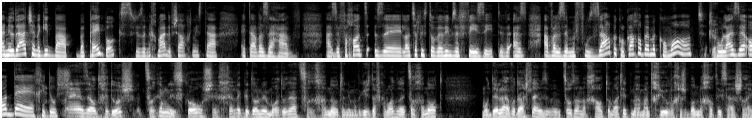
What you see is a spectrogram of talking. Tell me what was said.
אני יודעת שנגיד ב PayBox, שזה נחמד, אפשר להכניס את תו הזהב. אז לפחות זה לא צריך להסתובב עם זה פיזית. אז, אבל זה מפוזר בכל כך הרבה מקומות, כן. ואולי זה עוד אה, חידוש. אה, זה עוד חידוש, צריך גם לזכור שחלק גדול ממועדוני הצרכנות, אני מדגיש דווקא מועדוני צרכנות, מודל העבודה שלהם זה באמצעות הנחה אוטומטית מעמד חיוב החשבון בכרטיס האשראי.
